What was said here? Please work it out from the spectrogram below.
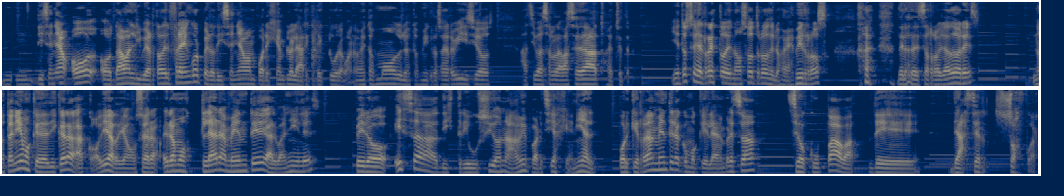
diseñaban o, daban libertad del framework, pero diseñaban, por ejemplo, la arquitectura. Bueno, estos módulos, estos microservicios, así va a ser la base de datos, etc. Y entonces el resto de nosotros, de los esbirros, de los desarrolladores, nos teníamos que dedicar a, codear, digamos. O sea, éramos claramente albañiles, pero esa distribución a mí me parecía genial, porque realmente era como que la empresa se ocupaba de, de hacer software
